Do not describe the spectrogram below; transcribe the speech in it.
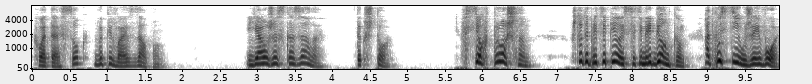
хватая сок, выпивая залпом. Я уже сказала. Так что? Все в прошлом. Что ты прицепилась с этим ребенком? Отпусти уже его.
